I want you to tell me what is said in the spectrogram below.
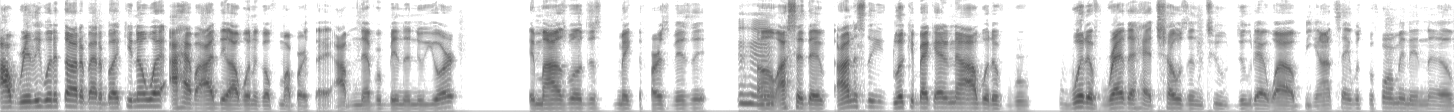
I really would have thought about it. But like, you know what? I have an idea. I want to go for my birthday. I've never been to New York. It might as well just make the first visit. hmm Um, I said that honestly, looking back at it now, I would have would have rather had chosen to do that while Beyonce was performing in um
